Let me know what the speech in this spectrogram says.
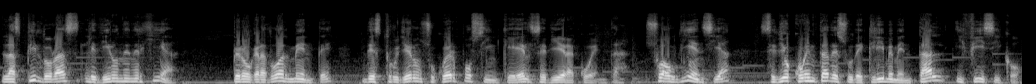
Las píldoras le dieron energía, pero gradualmente destruyeron su cuerpo sin que él se diera cuenta. Su audiencia se dio cuenta de su declive mental y físico,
